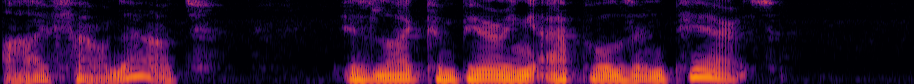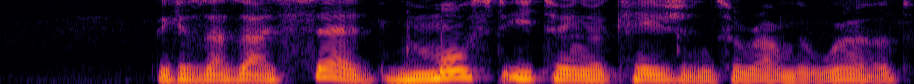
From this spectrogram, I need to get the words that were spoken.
i found out is like comparing apples and pears. Because as i said most eating occasions around the world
